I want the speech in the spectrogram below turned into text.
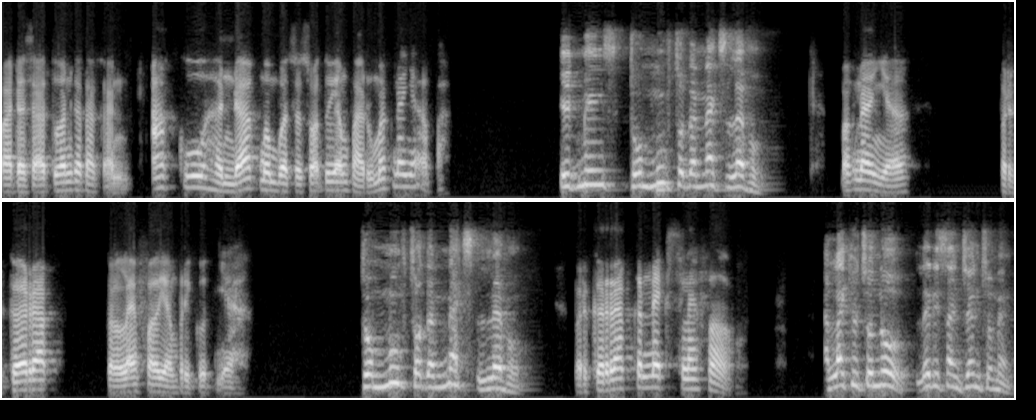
pada saat Tuhan katakan, aku hendak membuat sesuatu yang baru, maknanya apa? It means to move to the next level. Maknanya bergerak ke level yang berikutnya. To move to the next level. Bergerak ke next level. I'd like you to know, ladies and gentlemen,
